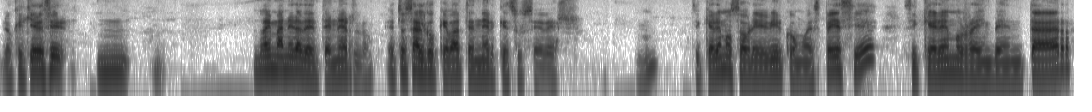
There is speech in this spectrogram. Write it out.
lo que quiero decir, no hay manera de detenerlo. Esto es algo que va a tener que suceder. Si queremos sobrevivir como especie, si queremos reinventar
